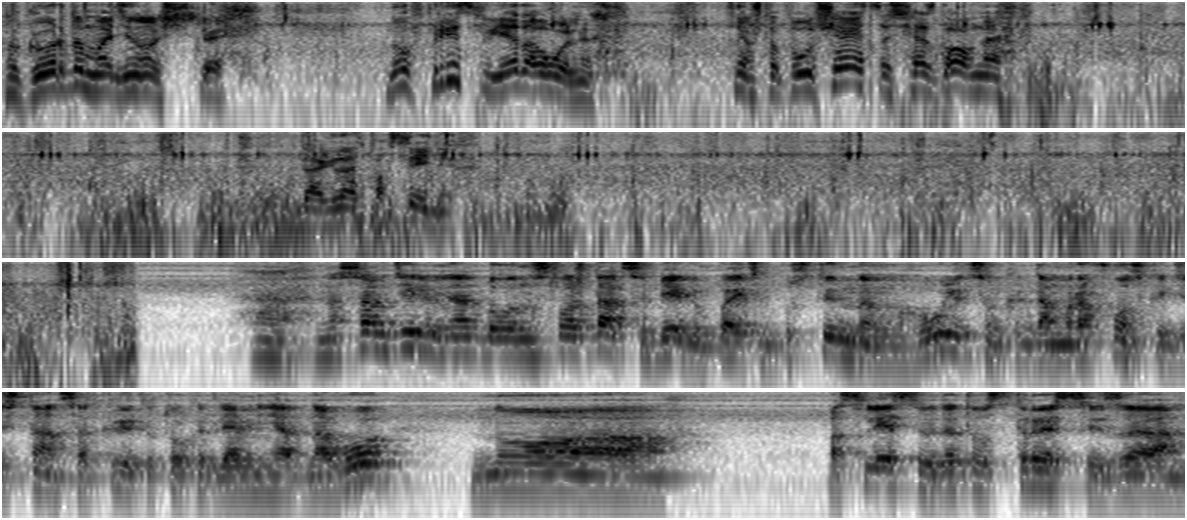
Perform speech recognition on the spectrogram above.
В гордом одиночестве. Ну, в принципе, я доволен тем, что получается. Сейчас главное догнать последних. На самом деле мне надо было наслаждаться бегом по этим пустынным улицам, когда марафонская дистанция открыта только для меня одного, но последствия вот этого стресса из-за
